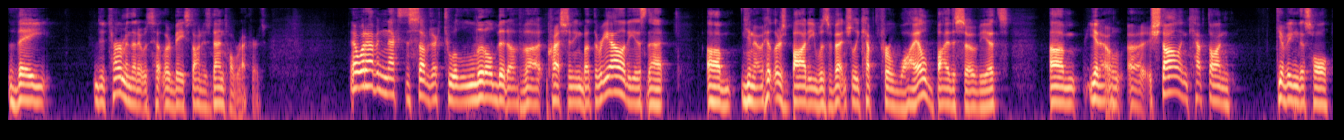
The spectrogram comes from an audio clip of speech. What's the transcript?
they determined that it was Hitler based on his dental records. Now, what happened next is subject to a little bit of uh, questioning, but the reality is that, um, you know, Hitler's body was eventually kept for a while by the Soviets. Um, you know, uh, Stalin kept on giving this whole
